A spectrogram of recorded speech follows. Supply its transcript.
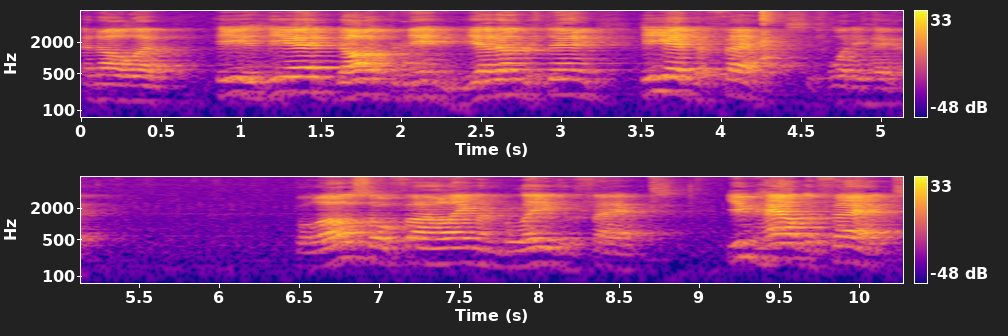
and all that. He, he had doctrine in him. He had understanding. He had the facts, is what he had. Well, also Philemon believed the facts. You can have the facts,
